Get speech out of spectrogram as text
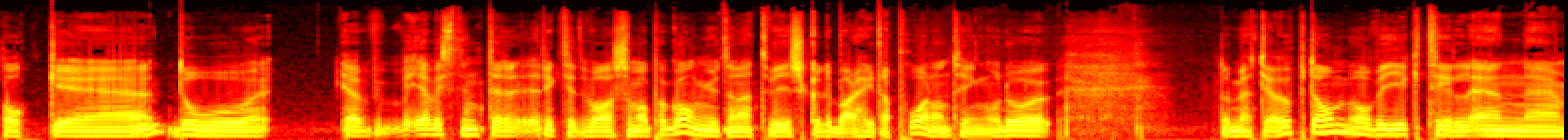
Och eh, Mm. då, jag, jag visste inte riktigt vad som var på gång utan att vi skulle bara hitta på någonting. Och då, då mötte jag upp dem och vi gick till en, eh,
